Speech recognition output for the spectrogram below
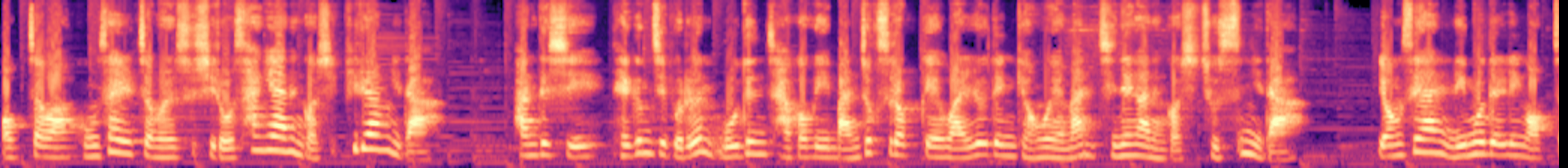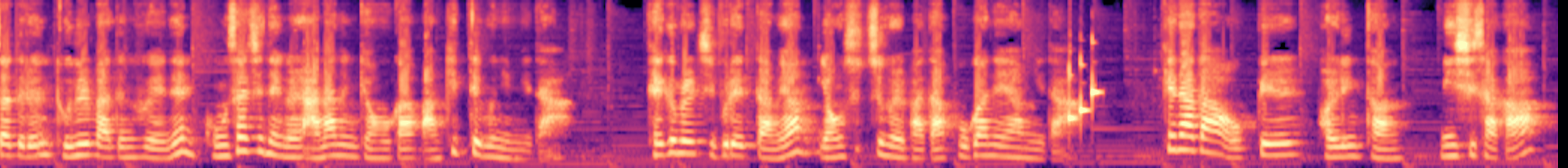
업자와 공사 일정을 수시로 상의하는 것이 필요합니다. 반드시 대금 지불은 모든 작업이 만족스럽게 완료된 경우에만 진행하는 것이 좋습니다. 영세한 리모델링 업자들은 돈을 받은 후에는 공사 진행을 안 하는 경우가 많기 때문입니다. 대금을 지불했다면 영수증을 받아 보관해야 합니다. 캐나다 옥빌, 벌링턴, 미시사가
